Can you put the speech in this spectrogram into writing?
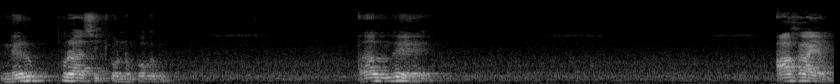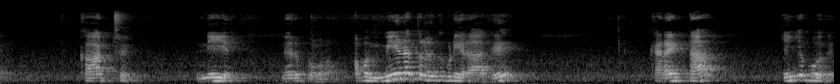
நெருப்பு ராசிக்கு ஒன்று போகுது. அதாவது வந்து ஆகாயம் காற்று நீர் நெருப்புங்கிறோம் அப்ப மீனத்தில் இருக்கக்கூடிய ராகு கரெக்டா எங்க போகுது?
